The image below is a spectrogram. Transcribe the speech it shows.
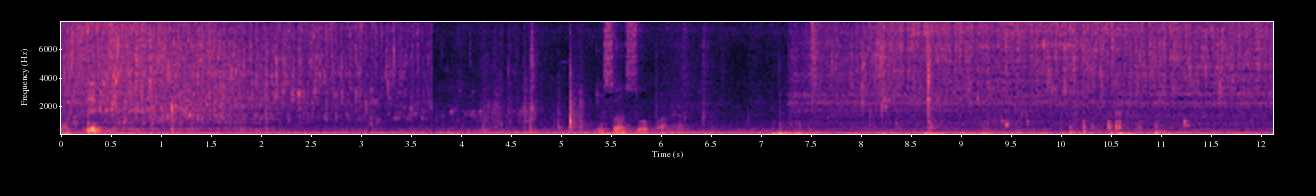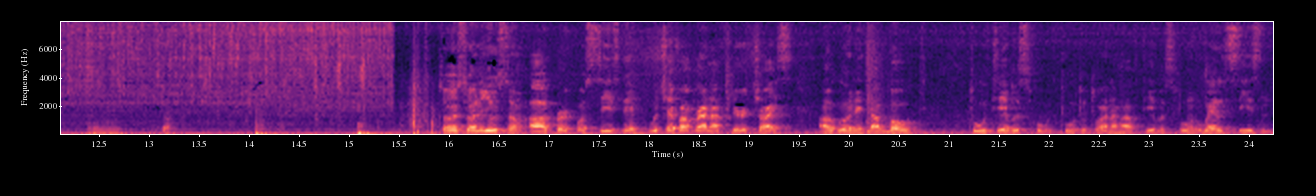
That's it. Just some soap on it. So. So just going to use some all-purpose seasoning, whichever brand of your choice. I'm going in it about two tablespoons, two to two and a half tablespoons, well seasoned.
